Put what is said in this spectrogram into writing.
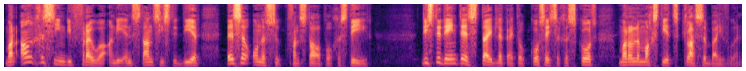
maar aangesien die vroue aan die instansie studeer, is 'n ondersoek van stapel gestuur. Die studente is tydelik uit hul koshuise geskort, maar hulle mag steeds klasse bywoon.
